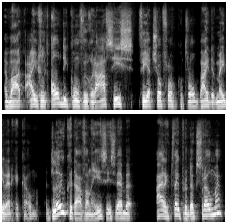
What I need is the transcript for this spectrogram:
En waar eigenlijk al die configuraties via het shopfloor control bij de medewerker komen. Het leuke daarvan is, is we hebben eigenlijk twee productstromen.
